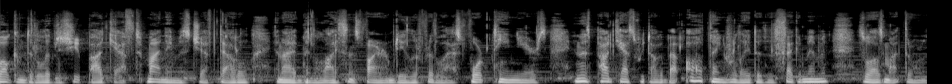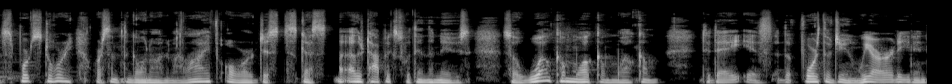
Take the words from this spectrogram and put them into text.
Welcome to the Live to Shoot podcast. My name is Jeff Dowdle, and I have been a licensed firearm dealer for the last 14 years. In this podcast, we talk about all things related to the Second Amendment, as well as might throw in a sports story or something going on in my life, or just discuss other topics within the news. So welcome, welcome, welcome. Today is the 4th of June. We are already in,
